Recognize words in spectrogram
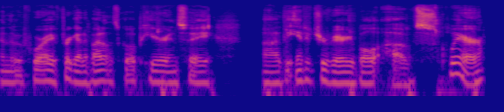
And then before I forget about it, let's go up here and say uh, the integer variable of square.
